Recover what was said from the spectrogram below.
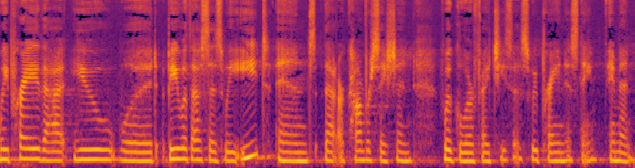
we pray that you would be with us as we eat and that our conversation would glorify Jesus. We pray in his name. Amen.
